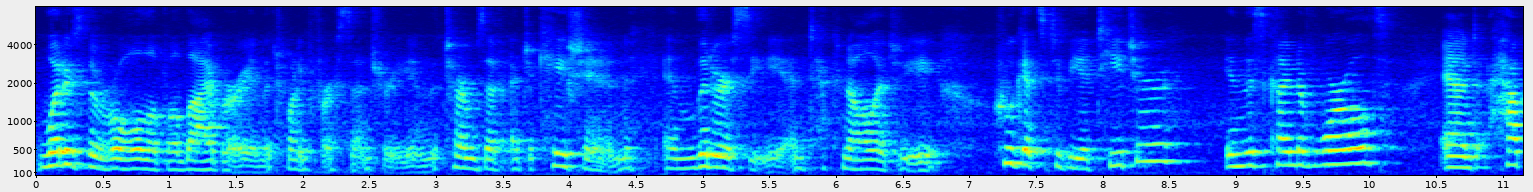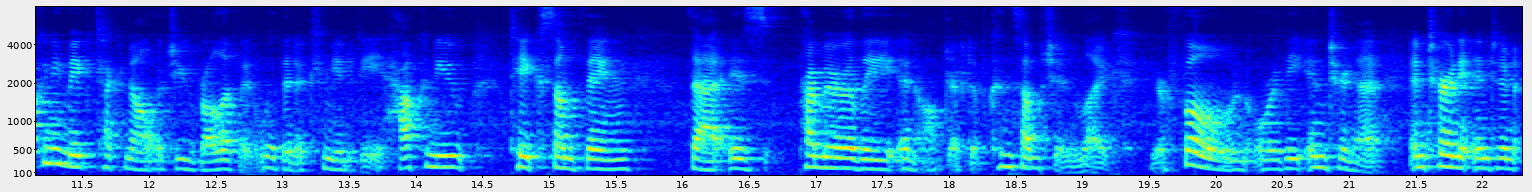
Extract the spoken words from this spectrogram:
what is the role of a library in the 21st century in the terms of education and literacy and technology? Who gets to be a teacher in this kind of world? And how can you make technology relevant within a community? How can you take something that is primarily an object of consumption, like your phone or the internet, and turn it into an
